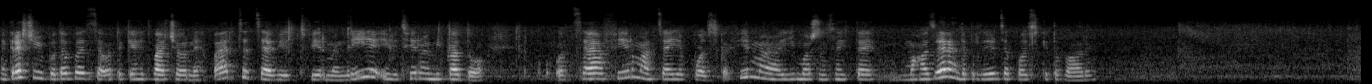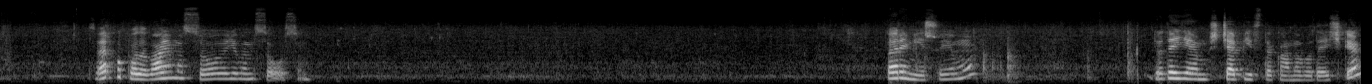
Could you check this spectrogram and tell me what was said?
Найкраще мені подобається отаких два чорних перця. Це від фірми Мрія і від фірми Мікадо. Оця фірма це є польська фірма, її можна знайти в магазинах, де продаються польські товари. Зверху поливаємо соєвим соусом. Перемішуємо. Додаємо ще пів стакана водички.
